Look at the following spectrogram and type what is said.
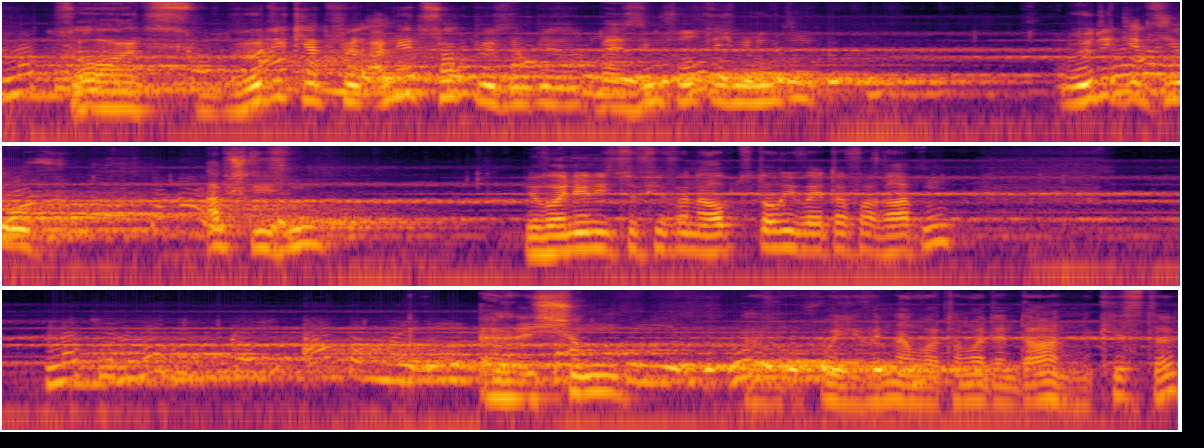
So, jetzt würde ich jetzt für angezockt, wir sind bei 47 Minuten, würde ich jetzt hier auch abschließen. Wir wollen ja nicht so viel von der Hauptstory weiter verraten. Äh, ist schon. Also, wo ich Winde, was haben wir denn da? Eine Kiste?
